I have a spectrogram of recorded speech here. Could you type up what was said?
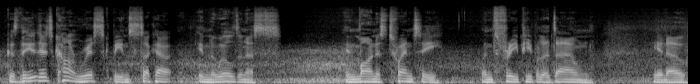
because they just can't risk being stuck out in the wilderness in minus 20 when three people are down, you know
